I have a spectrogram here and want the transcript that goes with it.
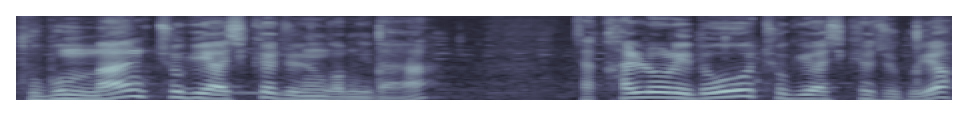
부분만 초기화 시켜주는 겁니다. 자, 칼로리도 초기화 시켜 주고요.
